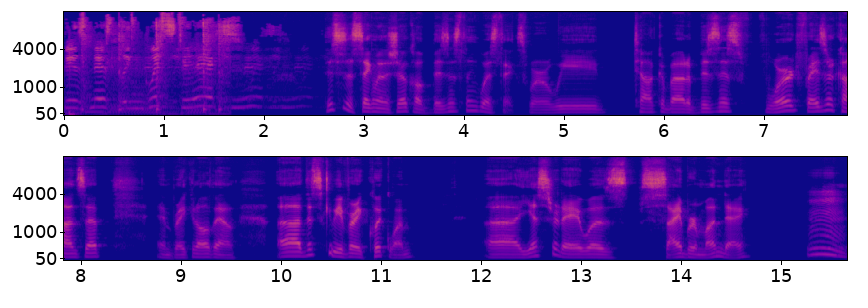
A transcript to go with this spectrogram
Business linguistics. This is a segment of the show called Business Linguistics, where we talk about a business word, phrase, or concept and break it all down. Uh, this could be a very quick one. Uh, yesterday was Cyber Monday. Mm.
